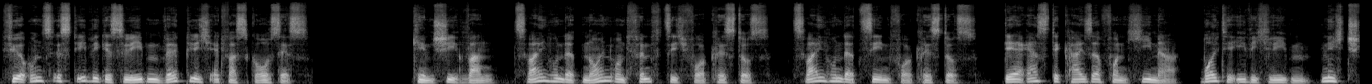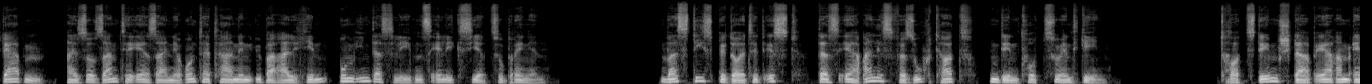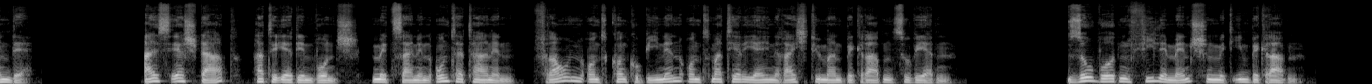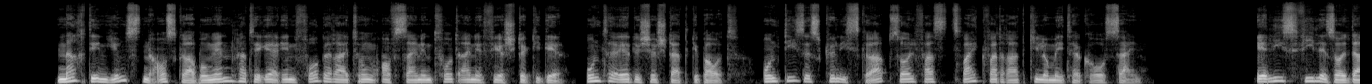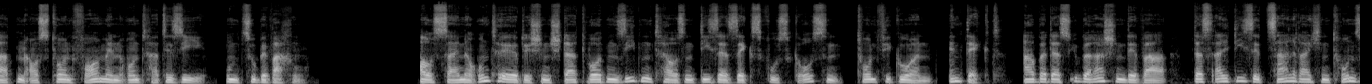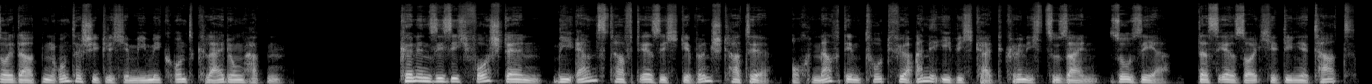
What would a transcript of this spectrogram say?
Für uns ist ewiges Leben wirklich etwas Großes. Qin Shi Huang, 259 vor Christus, 210 vor Christus, der erste Kaiser von China, wollte ewig leben, nicht sterben, also sandte er seine Untertanen überall hin, um ihm das Lebenselixier zu bringen. Was dies bedeutet ist, dass er alles versucht hat, um den Tod zu entgehen. Trotzdem starb er am Ende. Als er starb, hatte er den Wunsch, mit seinen Untertanen, Frauen und Konkubinen und materiellen Reichtümern begraben zu werden. So wurden viele Menschen mit ihm begraben. Nach den jüngsten Ausgrabungen hatte er in Vorbereitung auf seinen Tod eine vierstöckige, unterirdische Stadt gebaut, und dieses Königsgrab soll fast zwei Quadratkilometer groß sein. Er ließ viele Soldaten aus Ton formen und hatte sie, um zu bewachen. Aus seiner unterirdischen Stadt wurden 7000 dieser sechs Fuß großen Tonfiguren entdeckt, aber das Überraschende war, dass all diese zahlreichen Tonsoldaten unterschiedliche Mimik und Kleidung hatten. Können Sie sich vorstellen, wie ernsthaft er sich gewünscht hatte, auch nach dem Tod für alle Ewigkeit König zu sein, so sehr, dass er solche Dinge tat?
